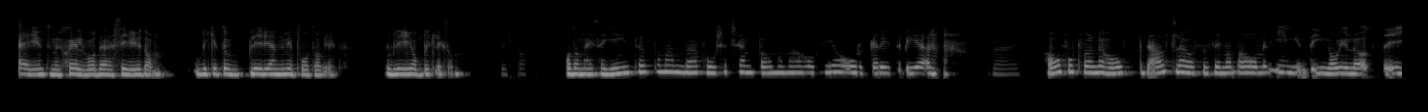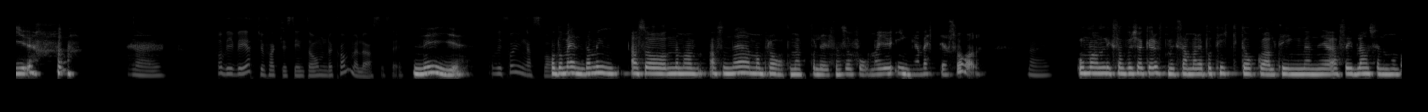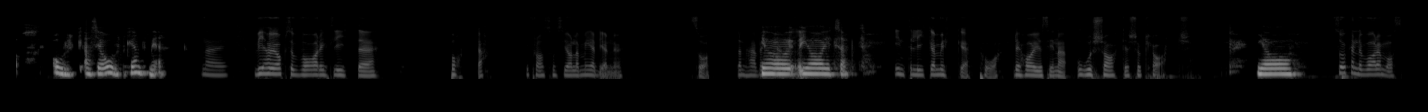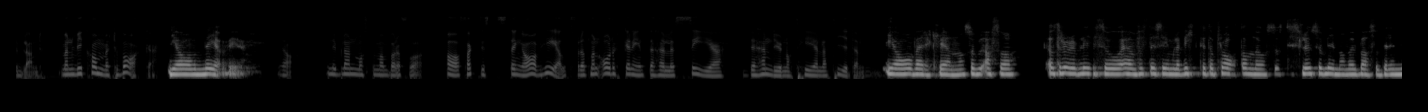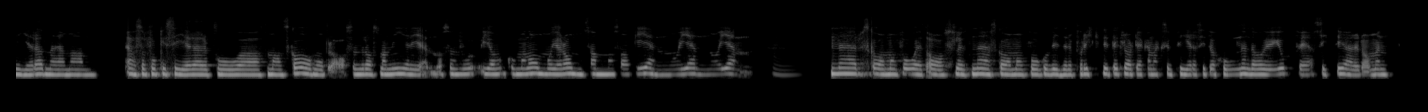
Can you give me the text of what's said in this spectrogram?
jag är ju inte mig själv och det ser ju de. Vilket då blir det ännu mer påtagligt. Det blir jobbigt liksom. Det är klart. Och de här, ge inte upp Amanda, fortsätt kämpa. Och "Åh, jag orkar inte mer. Nej. Ha fortfarande hopp, det allt löser sig. Man bara, "Ja, men ingenting har ju löst sig. Nej. Och vi vet ju faktiskt inte om det kommer lösa sig. Nej. Och vi får ju inga svar. Och de enda min, alltså när man, alltså när man pratar med polisen så får man ju inga vettiga svar. Nej. Och man liksom försöker uppmärksamma det på TikTok och allting men jag, alltså ibland känner man bara, "Åh, ork, alltså jag orkar inte mer. Nej. Vi har ju också varit lite borta ifrån sociala medier nu. Så, den här veckan. Ja, ja exakt. Inte lika mycket på. Det har ju sina orsaker såklart. Ja, Så kan det vara med oss ibland. Men vi kommer tillbaka. ja det gör vi ju. Ja. Men ibland måste man bara få ja, faktiskt stänga av helt. För att man orkar inte heller se. Det händer ju något hela tiden. Ja, verkligen. Och så, alltså, jag tror det blir så, även fast det är så himla viktigt att prata om det, och så till slut så blir man väl bara så dränerad när man alltså, fokuserar på att man ska må bra. Sen dras man ner igen och sen går man om och gör om samma sak igen och igen och igen. När ska man få ett avslut? När ska man få gå vidare på riktigt? Det är klart jag kan acceptera situationen, det har jag gjort för jag sitter ju här idag. Men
